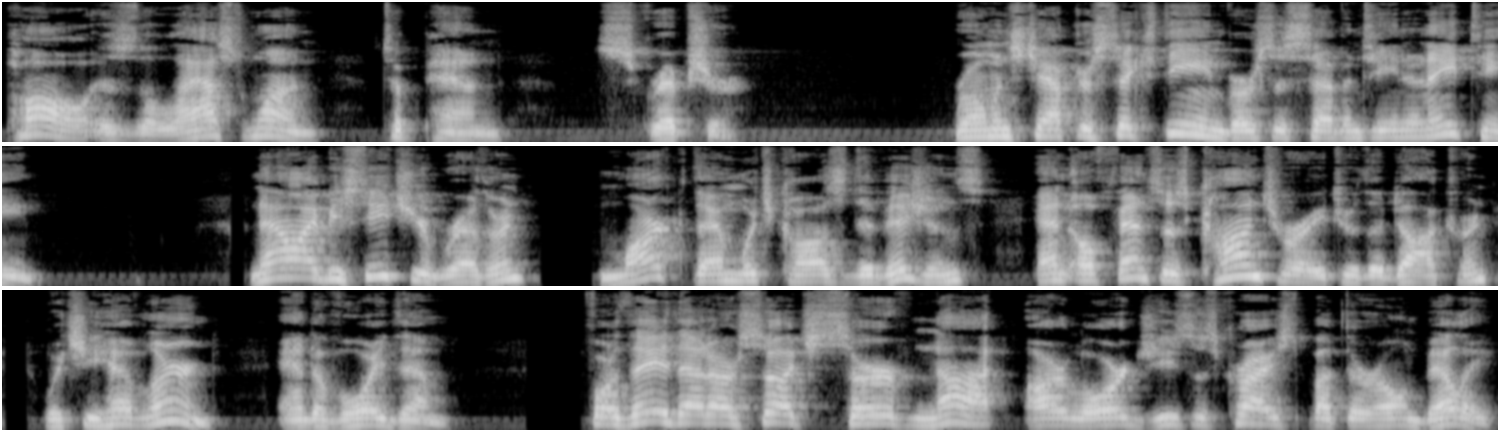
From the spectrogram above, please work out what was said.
Paul is the last one to pen Scripture. Romans chapter 16, verses 17 and 18. Now I beseech you, brethren, mark them which cause divisions and offenses contrary to the doctrine which ye have learned, and avoid them. For they that are such serve not our Lord Jesus Christ, but their own belly,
